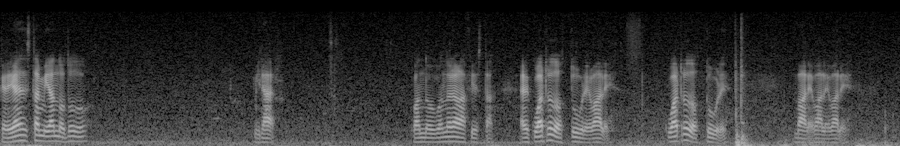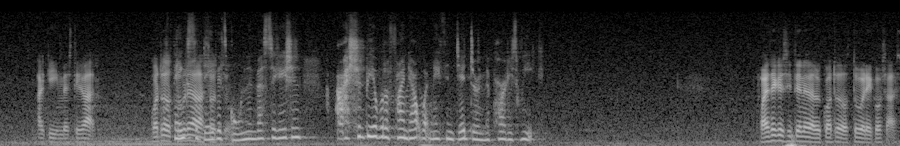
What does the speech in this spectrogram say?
Quería estar mirando todo. Mirar. ¿Cuándo, ¿Cuándo era la fiesta? El 4 de octubre, vale. 4 de octubre. Vale, vale, vale. Aquí, investigar. 4 de octubre a las David's 8. own investigation, I should be able to find out what Nathan did during the party's week. Parece que sí tiene del 4 de octubre cosas.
